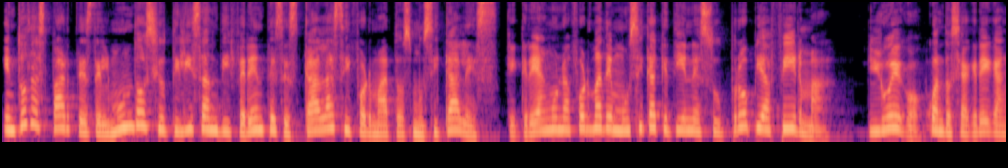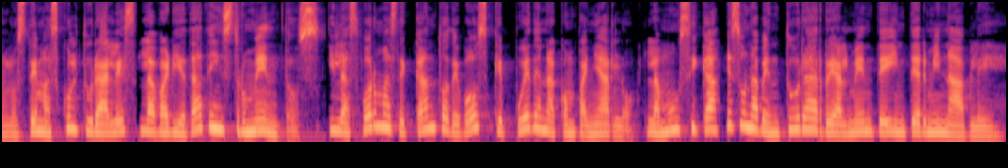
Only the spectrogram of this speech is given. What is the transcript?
En todas partes del mundo se utilizan diferentes escalas y formatos musicales, que crean una forma de música que tiene su propia firma, Luego, cuando se agregan los temas culturales, la variedad de instrumentos y las formas de canto de voz que pueden acompañarlo, la música es una aventura realmente interminable.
